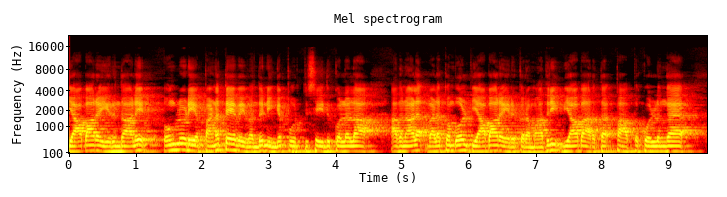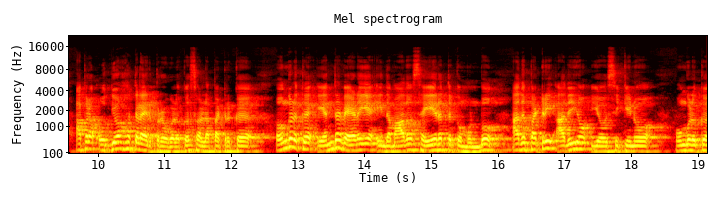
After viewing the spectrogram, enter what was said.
வியாபாரம் இருந்தாலே உங்களுடைய பண தேவை வந்து நீங்கள் பூர்த்தி செய்து கொள்ளலாம். அதனால் வழக்கம் போல் வியாபாரம் இருக்கிற மாதிரி வியாபாரத்தை பார்த்து கொள்ளுங்க. அப்புறம் உத்தியோகத்தில் இருப்பவர்களுக்கு சொல்லப்பட்டிருக்கு. உங்களுக்கு எந்த வேலையை இந்த மாதம் செய்கிறதுக்கு முன்போ அது பற்றி அதிகம் யோசிக்கணும். உங்களுக்கு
